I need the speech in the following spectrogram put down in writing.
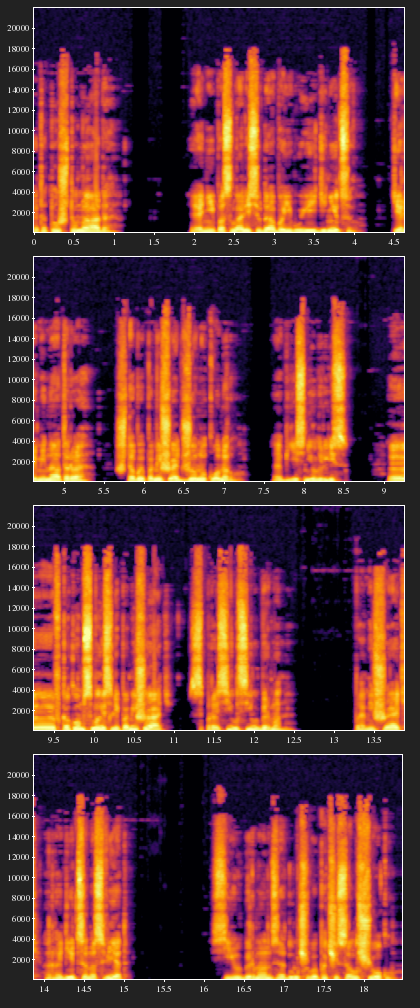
это то, что надо». Они послали сюда боевую единицу, терминатора, чтобы помешать Джону Коннору, объяснил Рис. «Э, в каком смысле помешать?» — спросил Силберман. «Помешать родиться на свет». Силберман задумчиво почесал щеку,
